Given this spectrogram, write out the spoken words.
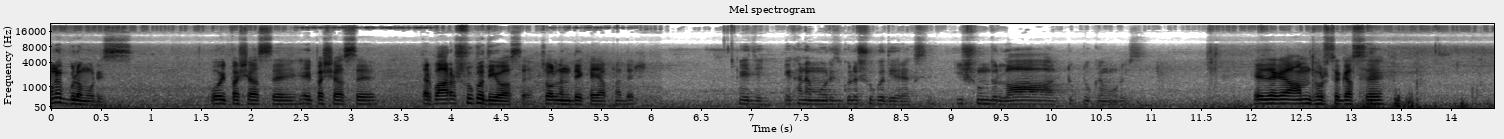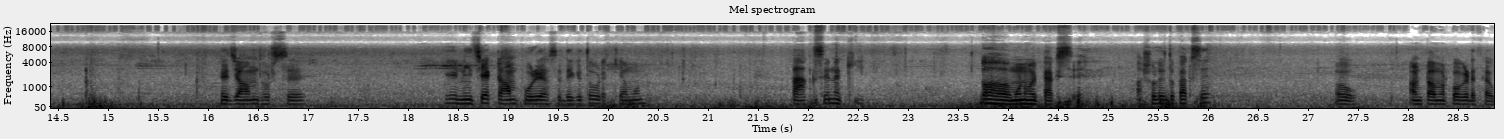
অনেকগুলো মরিচ, ওই পাশে আছে, এই পাশে আছে, তারপর আরও শুকো দিয়েও আছে। চলেন দেখাই আপনাদের। এই যে, এখানে মরিচগুলো শুকো দিয়ে রাখছে। কি সুন্দর লাল টুকটুকে মরিচ। এই জায়গায় আম ধরছে গাছে। এই যে আম ধরছে। এই নিচে একটা আম পড়ে আছে, দেখি তো ওটা কেমন। পাকছে নাকি? মনে হয় পাকছে। আসলেই তো পাকছে। ও, আমটা আমার পকেটে থাক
